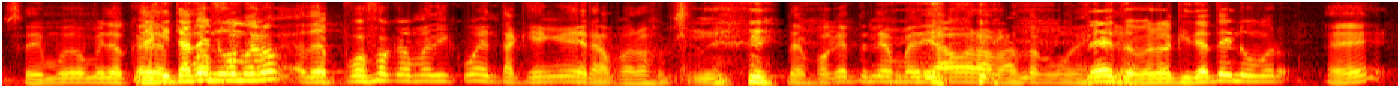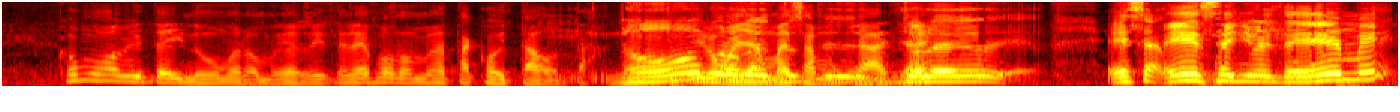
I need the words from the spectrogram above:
Sí, muy humilde. ¿Le quitaste el fue número? que- después fue que me di cuenta quién era, pero después que tenía media hora hablando con ella. Neto, pero quítate el número. ¿Eh? ¿Cómo va a quitar el número mío? Si el teléfono mío está cortado. Está. No, Yo pero tú- esa muchacha. Yo le, esa, El señor DM,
